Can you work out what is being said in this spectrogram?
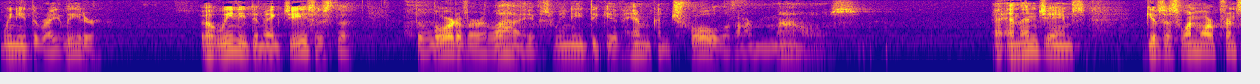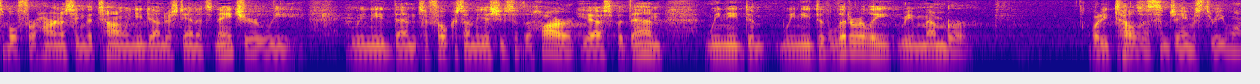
We need the right leader. But we need to make Jesus the, the Lord of our lives. We need to give him control of our mouths. And, then James gives us one more principle for harnessing the tongue. We need to understand its nature. We, we need then to focus on the issues of the heart, yes, but then we need to, we need to literally remember what he tells us in James 3 1.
